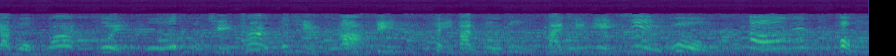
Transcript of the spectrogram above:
家主，来，对，我不请吃，不请阿弟陪伴姑姑在前面辛苦等候。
